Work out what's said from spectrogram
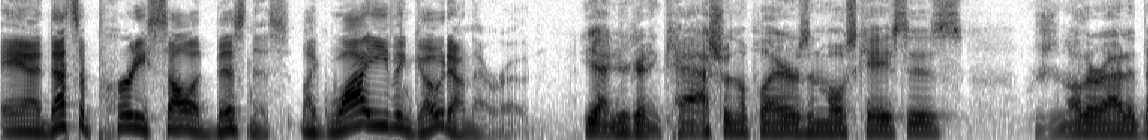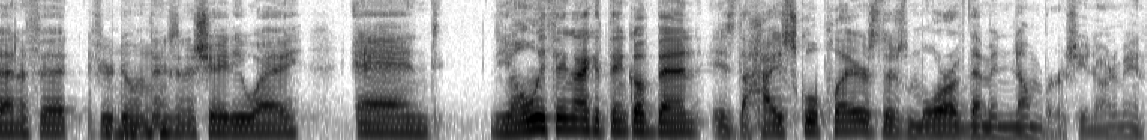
and that's a pretty solid business. Like, why even go down that road? Yeah, and you're getting cash from the players in most cases, which is another added benefit if you're doing mm-hmm. things in a shady way. And the only thing I could think of, Ben, is the high school players. There's more of them in numbers. You know what I mean?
